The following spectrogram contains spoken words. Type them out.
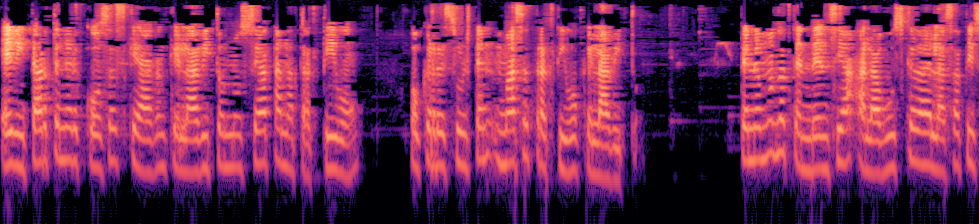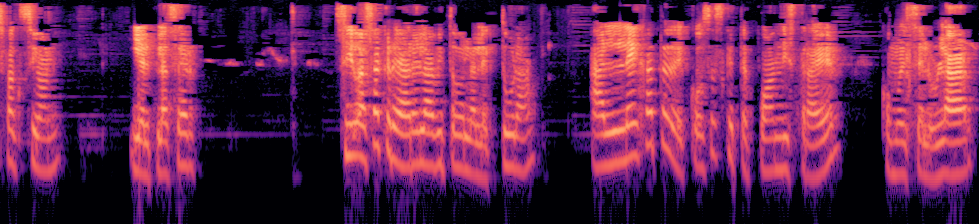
Evitar tener cosas que hagan que el hábito no sea tan atractivo o que resulten más atractivo que el hábito. Tenemos la tendencia a la búsqueda de la satisfacción y el placer. Si vas a crear el hábito de la lectura, aléjate de cosas que te puedan distraer, como el celular,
